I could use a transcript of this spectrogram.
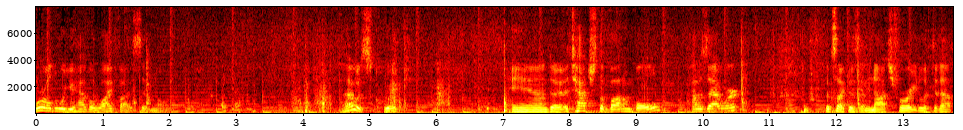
world where you have a Wi-Fi signal. That was quick. And uh, attach the bottom bowl. How does that work? Looks like there's a notch for it. You lift it up.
